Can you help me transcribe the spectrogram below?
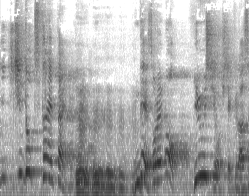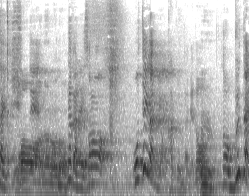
一度伝えたいみたいな、でそれの融資をしてくださいっていうあのであなんかねそのお手紙を書くんだけど、うん。その舞台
